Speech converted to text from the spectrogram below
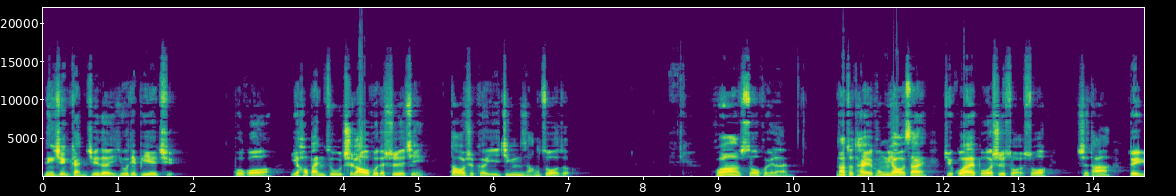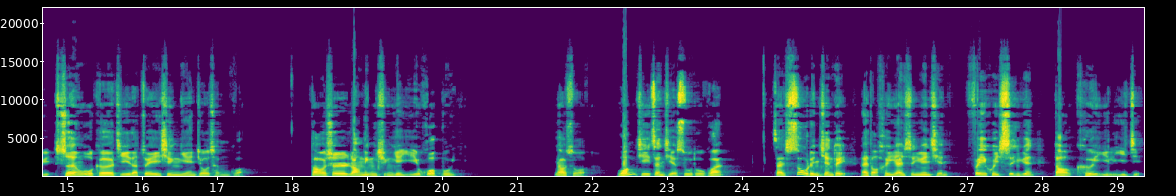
林迅感觉的有点憋屈。不过以后扮猪吃老虎的事情。倒是可以经常做做。话说回来，那座太空要塞，据怪博士所说，是他对于生物科技的最新研究成果，倒是让林勋也疑惑不已。要说王级战舰速度快，在兽人舰队来到黑暗深渊前飞回深渊，倒可以理解。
